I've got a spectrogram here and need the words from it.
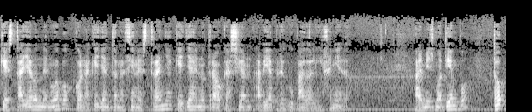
que estallaron de nuevo con aquella entonación extraña que ya en otra ocasión había preocupado al ingeniero. Al mismo tiempo, Top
